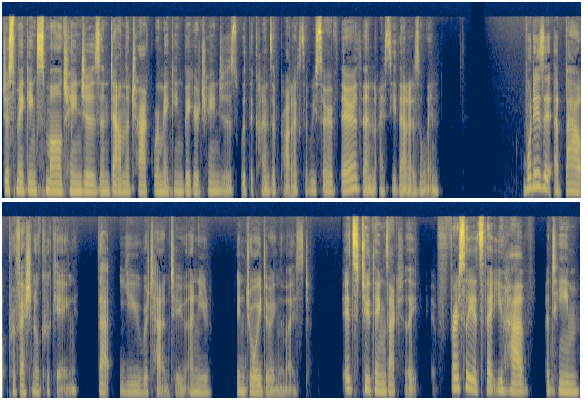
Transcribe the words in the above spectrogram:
just making small changes and down the track we're making bigger changes with the kinds of products that we serve there, then I see that as a win. What is it about professional cooking that you return to and you enjoy doing the most? It's two things actually. Firstly, it's that you have a team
